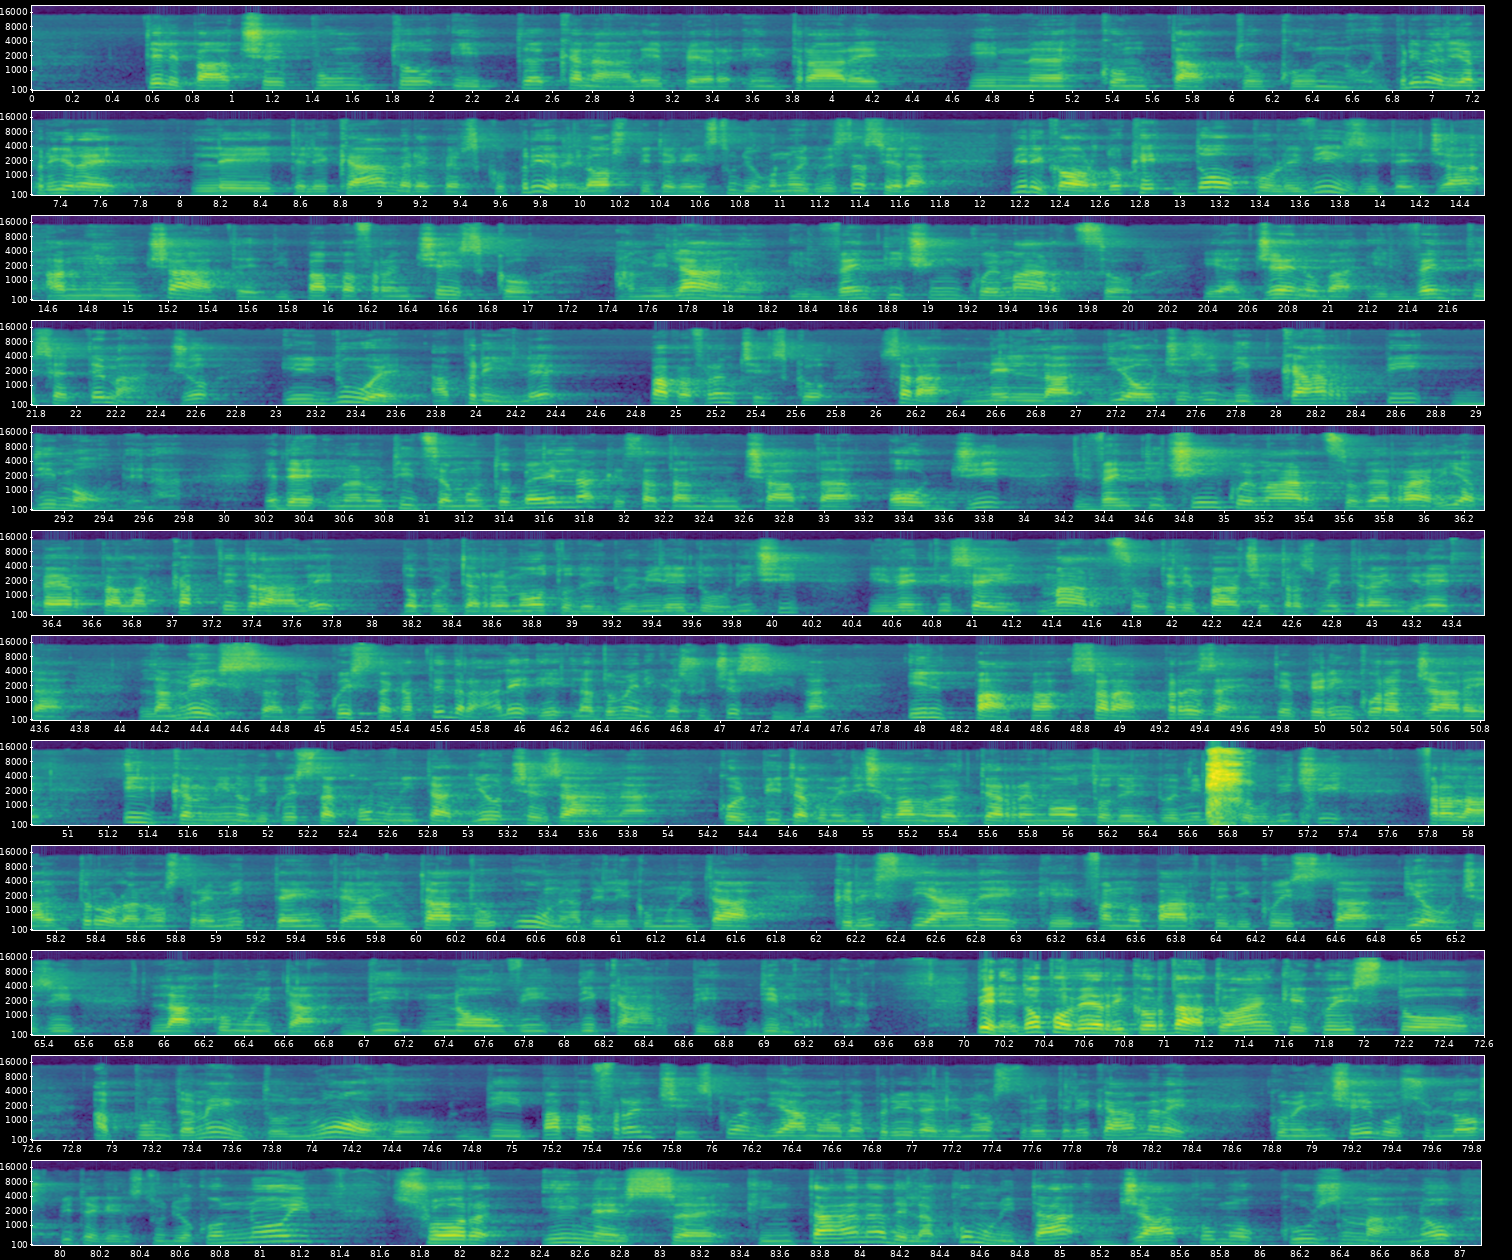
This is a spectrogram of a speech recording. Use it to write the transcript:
telepace.it canale per entrare in contatto con noi. Prima di aprire le telecamere per scoprire l'ospite che è in studio con noi questa sera, vi ricordo che dopo le visite già annunciate di Papa Francesco a Milano il 25 marzo e a Genova il 27 maggio, il 2 aprile Papa Francesco sarà nella diocesi di Carpi di Modena ed è una notizia molto bella che è stata annunciata oggi. Il 25 marzo verrà riaperta la cattedrale dopo il terremoto del 2012 il 26 marzo Telepace trasmetterà in diretta la messa da questa cattedrale e la domenica successiva il Papa sarà presente per incoraggiare il cammino di questa comunità diocesana colpita, come dicevamo, dal terremoto del 2012. Fra l'altro la nostra emittente ha aiutato una delle comunità cristiane che fanno parte di questa diocesi, la comunità di Novi di Carpi di Modena. Bene, dopo aver ricordato anche questo appuntamento nuovo di Papa Francesco, andiamo ad aprire le nostre telecamere, come dicevo, sull'ospite che è in studio con noi, Suor Ines Quintana della comunità Giacomo Cusmano.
